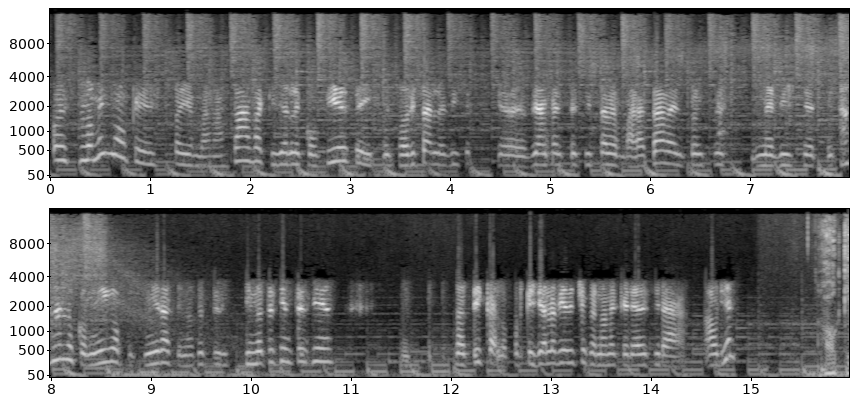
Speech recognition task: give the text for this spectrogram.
Pues lo mismo que estoy embarazada, que ya le confiese y pues ahorita le dije que realmente sí estaba embarazada, entonces me dice, pues hágalo conmigo, pues mira, si no te, si no te sientes bien, pues, platícalo, porque yo le había dicho que no le quería decir a, a Orián. Ok.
